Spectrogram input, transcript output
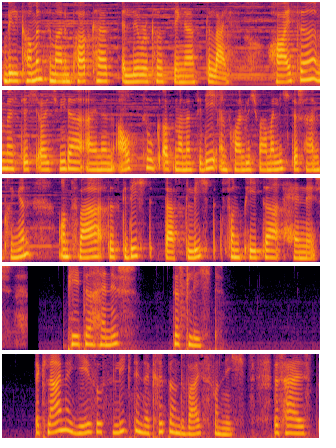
Willkommen zu meinem Podcast A Lyrical Singers Life. Heute möchte ich euch wieder einen Auszug aus meiner CD Ein freundlich warmer Lichterschein bringen, und zwar das Gedicht Das Licht von Peter Hennisch. Peter Hennisch Das Licht Der kleine Jesus liegt in der Krippe und weiß von nichts. Das heißt,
